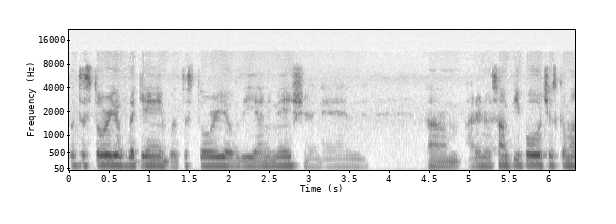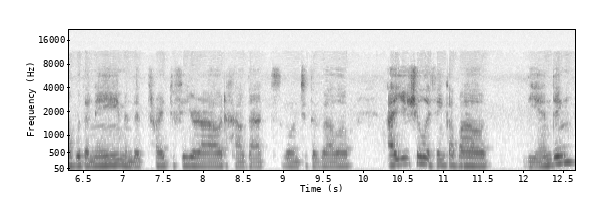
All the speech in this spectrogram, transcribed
What's the story of the game? What's the story of the animation? And um, I don't know. Some people just come up with a name and they try to figure out how that's going to develop. I usually think about the ending,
